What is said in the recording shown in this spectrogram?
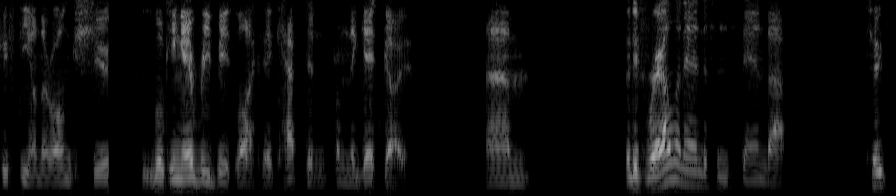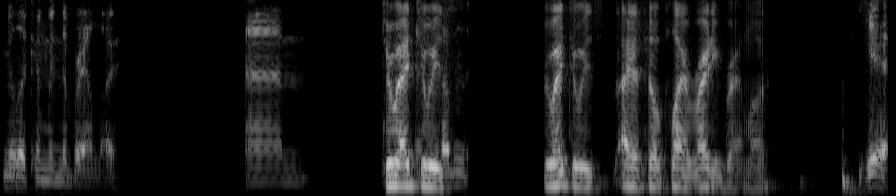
50 on the wrong shoe, looking every bit like their captain from the get go. Um, but if Rowell and Anderson stand up, Touk Miller can win the Brownlow. Um, to add to his sudden, to add to his AFL player rating, Brownlow. Yeah,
